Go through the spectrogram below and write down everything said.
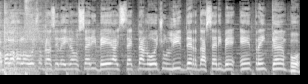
A bola rola hoje no Brasileirão Série B, às 7 da noite. O líder da Série B entra em campo.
